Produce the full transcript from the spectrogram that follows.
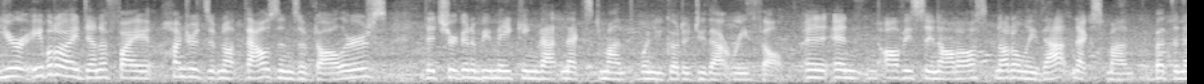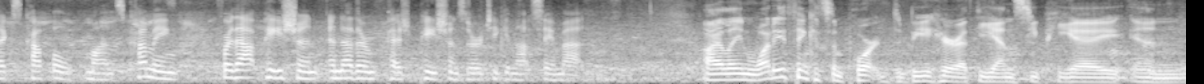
you're able to identify hundreds, if not thousands, of dollars that you're going to be making that next month when you go to do that refill. And, and obviously, not, also, not only that next month, but the next couple months coming for that patient and other patients that are taking that same med. Eileen, why do you think it's important to be here at the NCPA in,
